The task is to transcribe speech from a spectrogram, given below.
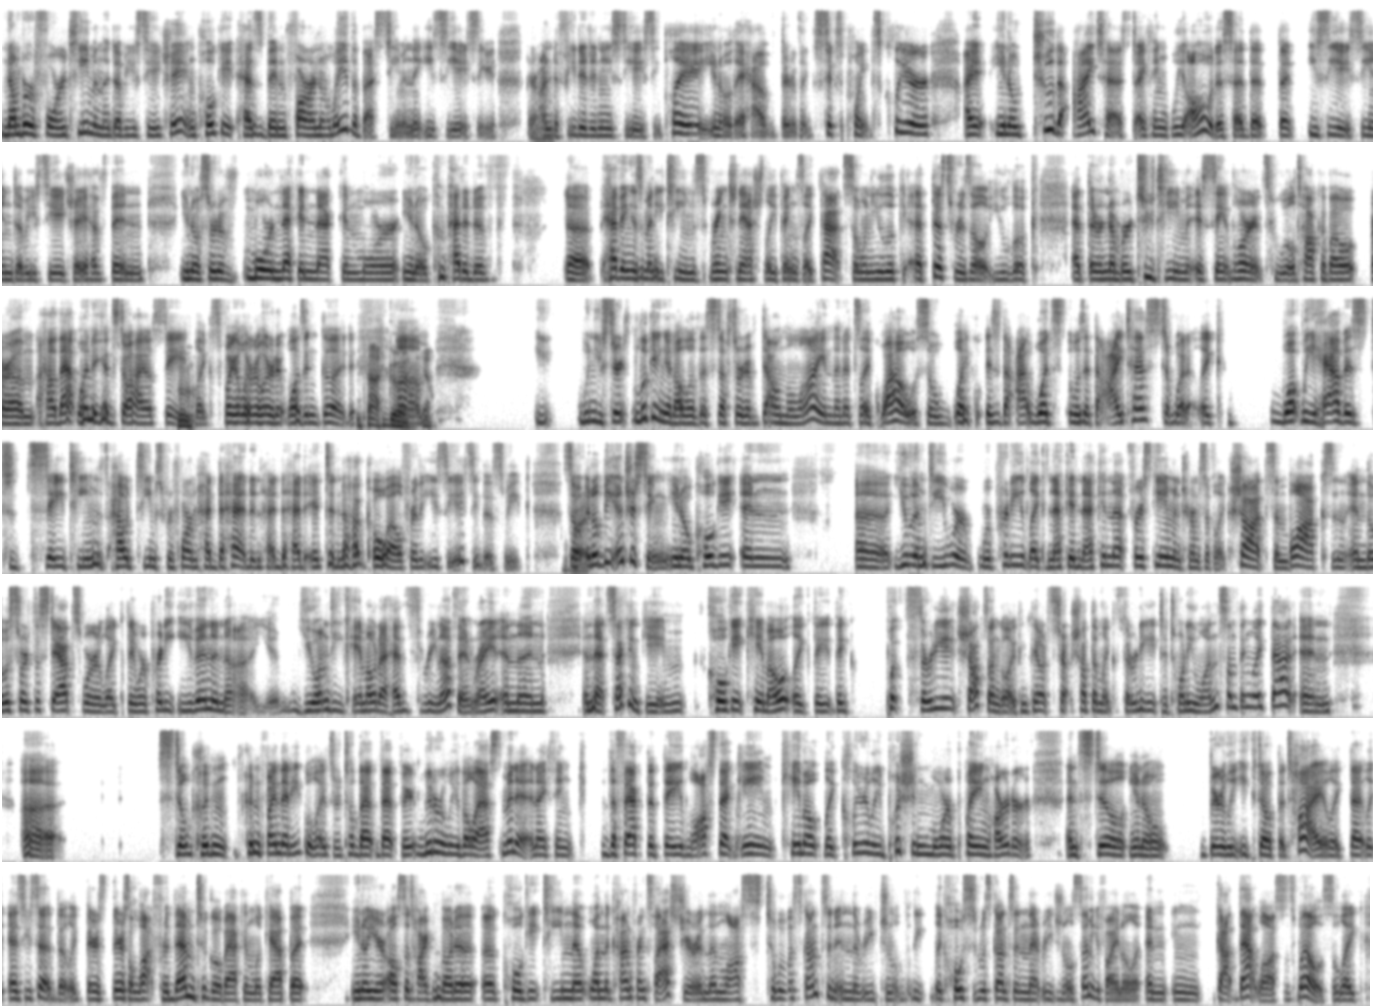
number four team in the WCHA, and Colgate has been far and away the best team in the ECAC. They're mm-hmm. undefeated in ECAC play. You know, they have they're like six points clear. I, you know, to the eye test, I think we all would have said that that ECAC and WCHA have been, you know, sort of more neck and neck and more, you know, competitive uh, having as many teams ranked nationally, things like that. So when you look at this result, you look at their number two team is St. Lawrence, who we'll talk about um, how that went against Ohio State. Hmm. Like spoiler alert, it wasn't good. Not good. Um, yeah. you, when you start looking at all of this stuff sort of down the line, then it's like, wow. So like, is the what's was it the eye test? What like what we have is to say teams how teams perform head to head and head to head it did not go well for the ECAC this week. So right. it'll be interesting. You know, Colgate and uh UMD were were pretty like neck and neck in that first game in terms of like shots and blocks and, and those sorts of stats were like they were pretty even and uh, UMD came out ahead 3 nothing, right? And then in that second game Colgate came out like they they put 38 shots on goal. I think they shot them like 38 to 21 something like that and uh still couldn't couldn't find that equalizer till that that literally the last minute. And i think the fact that they lost that game came out like clearly pushing more playing harder and still you know barely eked out the tie. Like that like as you said that like there's there's a lot for them to go back and look at. But you know you're also talking about a, a colgate team that won the conference last year and then lost to wisconsin in the regional like hosted wisconsin in that regional semifinal and, and got that loss as well. So like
